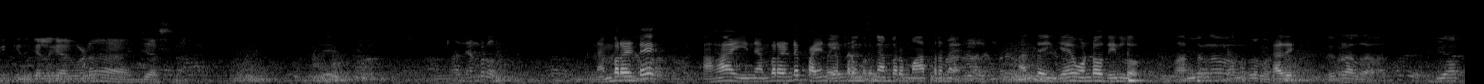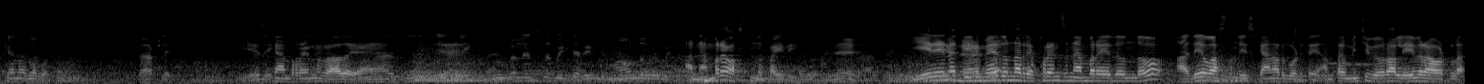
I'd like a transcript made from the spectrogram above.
టెక్నికల్గా కూడా ఇది చేస్తున్నాం. నెంబర్ అంటే ఆహా ఈ నెంబర్ అంటే పైన రెఫరెన్స్ నెంబర్. మాత్రమే. అంతే ఇంకేం ఉండవు దీనిలో. అది. వివరాలు రావాలి. క్యూఆర్ స్కానర్లో కొట్టాను రావట్లేదు. ఏ స్కానర్ అయినా పెట్టారు ఆ నెంబరే వస్తుంది పైది. ఏదైనా దీని మీద ఉన్న రెఫరెన్స్ నెంబర్ ఏదో ఉందో అదే వస్తుంది ఈ స్కానర్ కొడితే. అంతకు మించి వివరాలు ఏమి రావట్లా.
